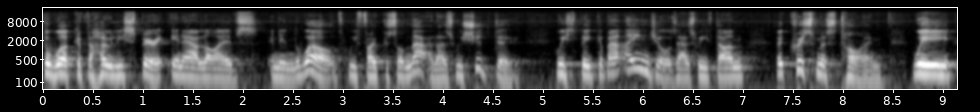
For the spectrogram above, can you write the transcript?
the work of the Holy Spirit in our lives and in the world. We focus on that, and as we should do. We speak about angels, as we've done at Christmas time. We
